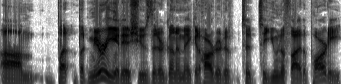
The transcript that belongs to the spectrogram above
um, but but myriad issues that are going to make it harder to, to, to unify the party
